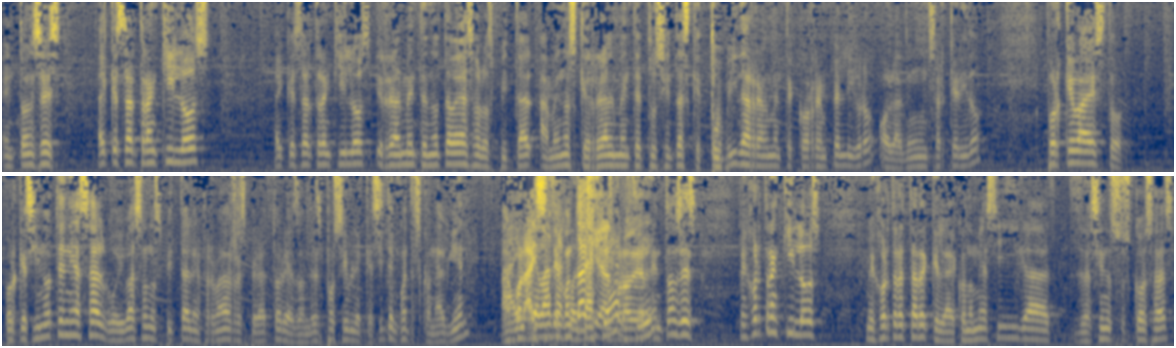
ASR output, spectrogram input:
Entonces, hay que estar tranquilos, hay que estar tranquilos y realmente no te vayas al hospital a menos que realmente tú sientas que tu vida realmente corre en peligro o la de un ser querido. ¿Por qué va esto? Porque si no tenías algo y vas a un hospital de enfermedades respiratorias donde es posible que sí te encuentres con alguien, Ahí ahora te ahí sí vas te a contagias, contagiar, brother. ¿sí? Entonces, mejor tranquilos, mejor tratar de que la economía siga haciendo sus cosas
